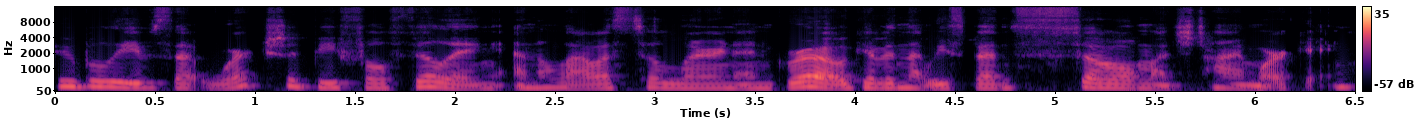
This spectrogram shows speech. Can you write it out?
who believes that work should be fulfilling and allow us to learn and grow, given that we spend so much time working.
